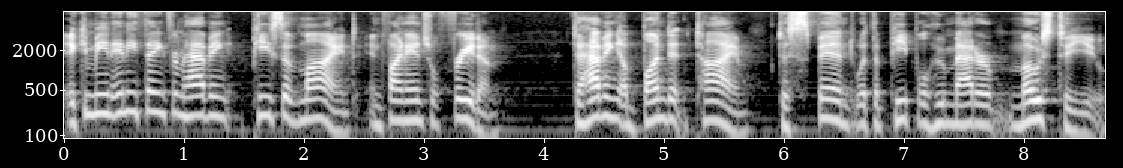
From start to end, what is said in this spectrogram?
It can mean anything from having peace of mind and financial freedom to having abundant time to spend with the people who matter most to you,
